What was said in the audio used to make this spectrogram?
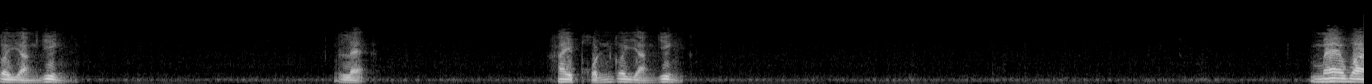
ก็อย่างยิ่ง และให้ผลก็อย่างยิ่ง แม้ว่า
